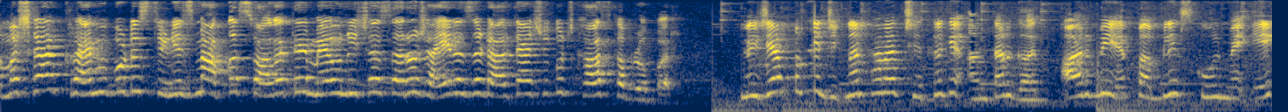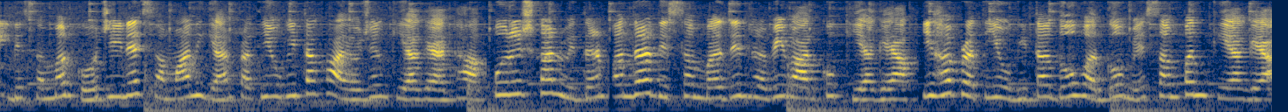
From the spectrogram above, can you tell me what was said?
नमस्कार क्राइम रिपोर्टर्स न्यूज़ में आपका स्वागत है। मैं उनिशा सरोज। आई नज़र डालते हैं आज कुछ खास खबरों पर। मिर्जापुर के जिगनर थाना क्षेत्र के अंतर्गत आर पब्लिक स्कूल में 1 दिसंबर को जीने सामान्य ज्ञान प्रतियोगिता का आयोजन किया गया था। पुरस्कार वितरण 15 दिसंबर दिन रविवार को किया गया। यह प्रतियोगिता दो वर्गों में संपन्न किया गया।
